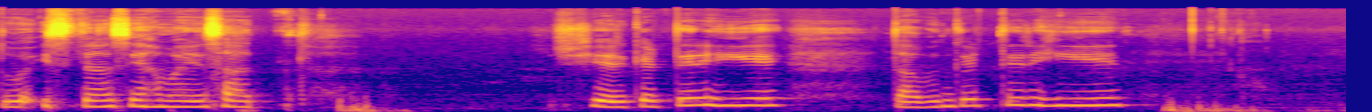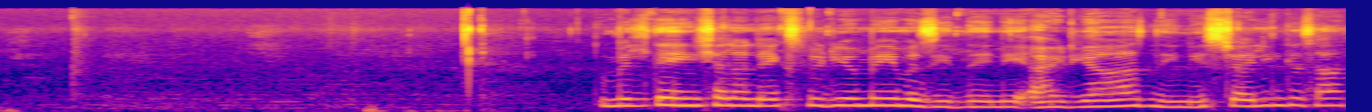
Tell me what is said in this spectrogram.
तो इस तरह से हमारे साथ शेयर करते रहिए ताउन करते रहिए। तो मिलते हैं इंशाल्लाह नेक्स्ट वीडियो में, मज़ीद नए नए आइडियाज़ नई नई स्टाइलिंग के साथ।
